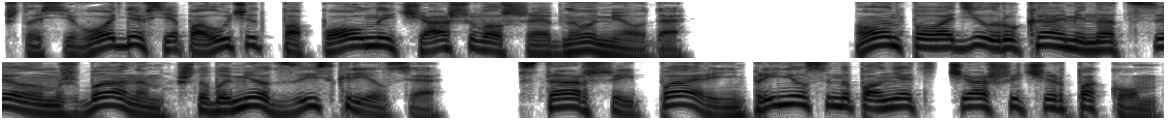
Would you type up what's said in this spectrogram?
что сегодня все получат по полной чаше волшебного меда. Он поводил руками над целым жбаном, чтобы мед заискрился. Старший парень принялся наполнять чаши черпаком.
